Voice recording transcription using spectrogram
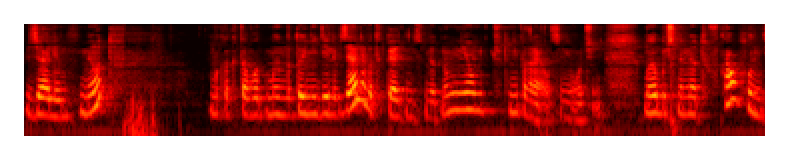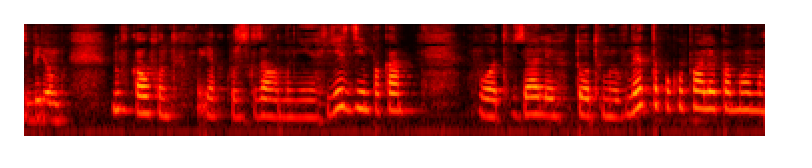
Взяли мед. Мы как-то вот, мы на той неделе взяли вот в пятницу мед, но мне он что-то не понравился не очень. Мы обычно мед в Кауфланде берем. Ну, в Кауфланд, я как уже сказала, мы не ездим пока. Вот, взяли тот мы в Нетто покупали, по-моему.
